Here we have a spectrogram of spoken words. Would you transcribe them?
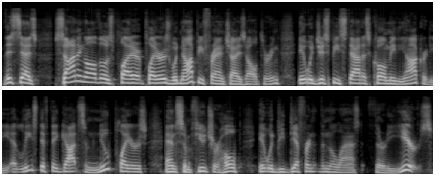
This says signing all those player, players would not be franchise altering. It would just be status quo mediocrity. At least if they got some new players and some future hope, it would be different than the last 30 years.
